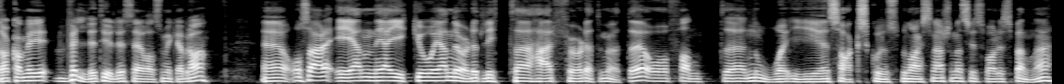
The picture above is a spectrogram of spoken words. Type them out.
da kan vi veldig tydelig se hva som ikke er bra. Uh, og så er det en, Jeg gikk jo, jeg nølet litt eh, her før dette møtet og fant eh, noe i sakskorrespondansen her som jeg syns var litt spennende.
